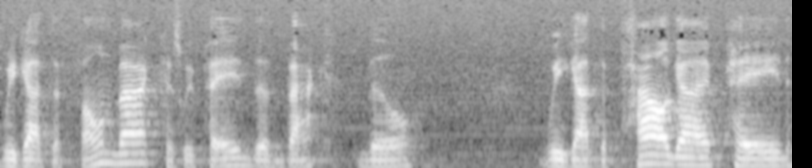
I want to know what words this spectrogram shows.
We got the phone back because we paid the back bill. We got the pile guy paid.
